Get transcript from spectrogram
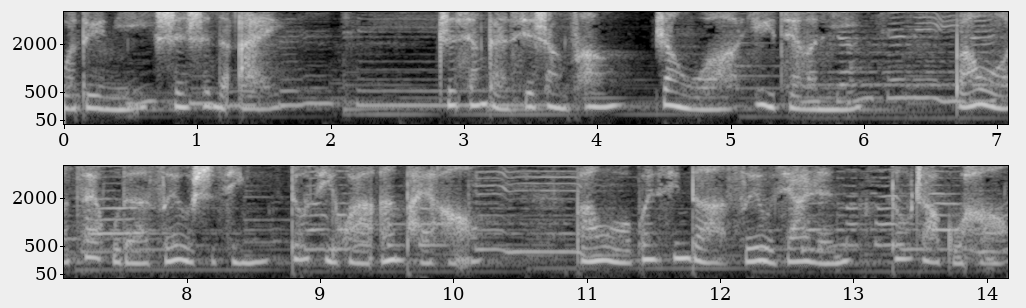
我对你深深的爱。只想感谢上苍，让我遇见了你。把我在乎的所有事情都计划安排好，把我关心的所有家人都照顾好，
